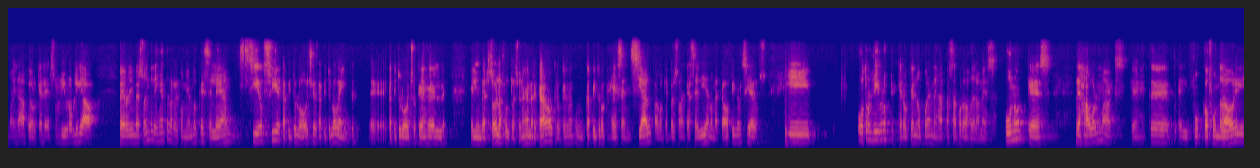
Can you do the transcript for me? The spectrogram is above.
no hay nada peor que leerse un libro obligado pero el inversor inteligente les recomiendo que se lean sí o sí el capítulo 8 y el capítulo 20. Eh, capítulo 8 que es el, el inversor, las fluctuaciones de mercado, creo que es un capítulo que es esencial para cualquier persona que hace día en los mercados financieros. Y otros libros que creo que no pueden dejar pasar por debajo de la mesa. Uno que es de Howard Marks, que es este, el cofundador y,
